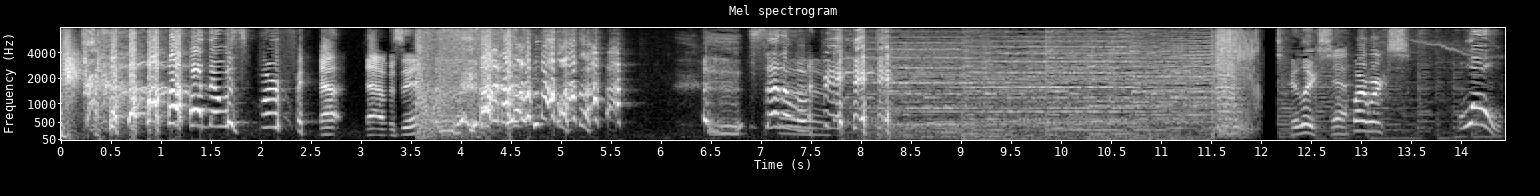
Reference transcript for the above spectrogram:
That was perfect. That that was it. Son of a bitch. Hey, Lex. Yeah. Fireworks. Whoa.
